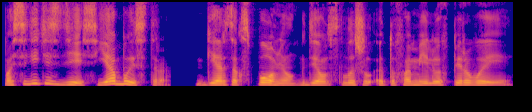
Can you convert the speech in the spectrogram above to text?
Посидите здесь, я быстро. Герцог вспомнил, где он слышал эту фамилию впервые.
